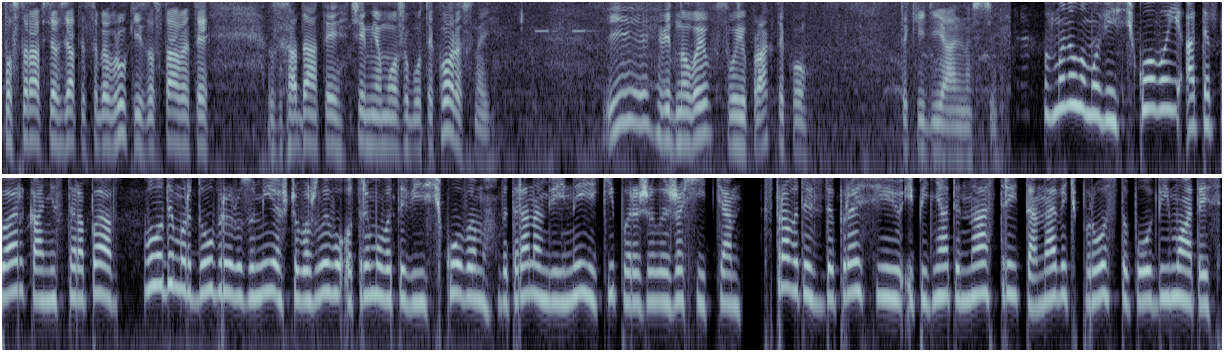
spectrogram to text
постарався взяти себе в руки і заставити згадати, чим я можу бути корисний. І відновив свою практику такій діяльності. В минулому військовий, а тепер каністерапевт. Володимир добре розуміє, що важливо отримувати військовим ветеранам війни, які пережили жахіття. Справитись з депресією і підняти настрій, та навіть просто пообійматись.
